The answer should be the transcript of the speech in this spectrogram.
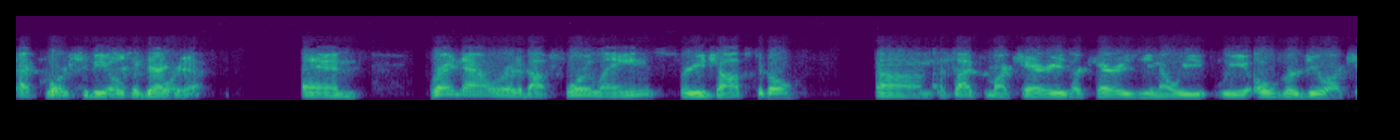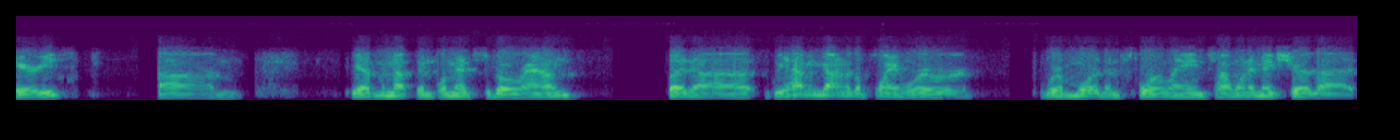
that course should be open exactly. for you. And right now we're at about four lanes for each obstacle. Um, aside from our carries, our carries, you know, we we overdo our carries. Um, we have enough implements to go around, but uh, we haven't gotten to the point where we're we're more than four lanes. So I want to make sure that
